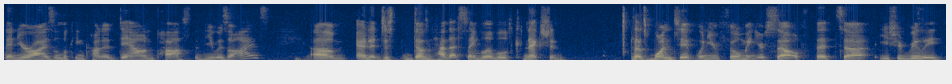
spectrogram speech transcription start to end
then your eyes are looking kind of down past the viewer's eyes, um, and it just doesn't have that same level of connection. That's one tip when you're filming yourself that uh, you should really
